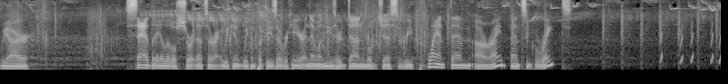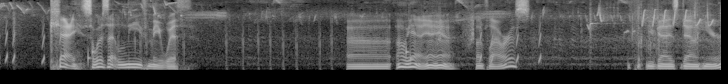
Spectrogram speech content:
We are sadly a little short. That's all right. We can we can put these over here, and then when these are done, we'll just replant them. All right, that's great. Okay, so what does that leave me with? Uh, oh yeah, yeah, yeah. Sunflowers. Put you guys down here.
